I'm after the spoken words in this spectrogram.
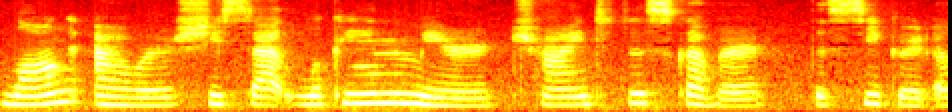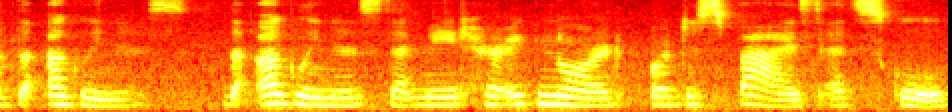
Long hours she sat looking in the mirror, trying to discover the secret of the ugliness, the ugliness that made her ignored or despised at school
